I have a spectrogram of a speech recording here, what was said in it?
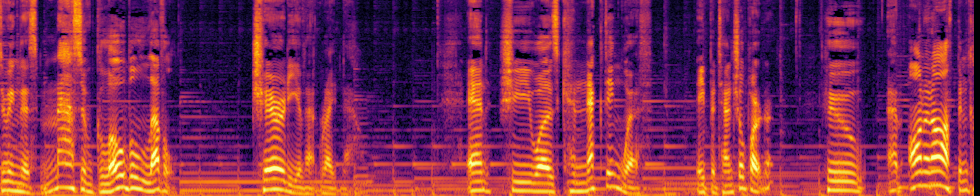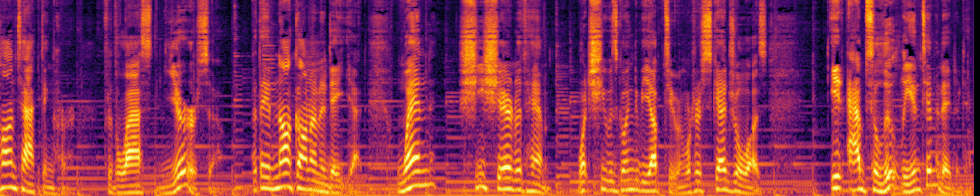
doing this massive global level charity event right now. And she was connecting with a potential partner who had on and off been contacting her for the last year or so but they had not gone on a date yet. When she shared with him what she was going to be up to and what her schedule was, it absolutely intimidated him.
